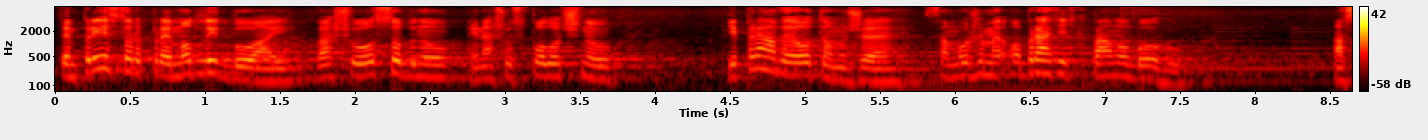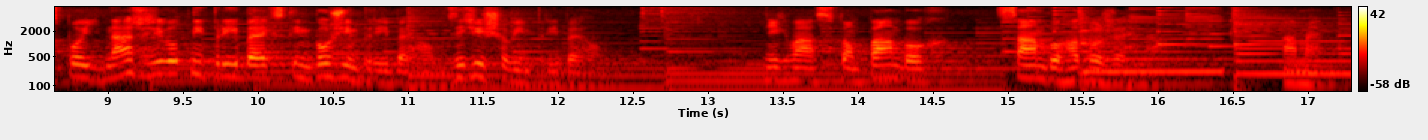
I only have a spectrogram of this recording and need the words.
ten priestor pre modlitbu, aj vašu osobnú, aj našu spoločnú, je práve o tom, že sa môžeme obrátiť k Pánu Bohu, a spojiť náš životný príbeh s tým Božím príbehom, s Ježišovým príbehom. Nech vás v tom Pán Boh sám bohato žehná. Amen.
